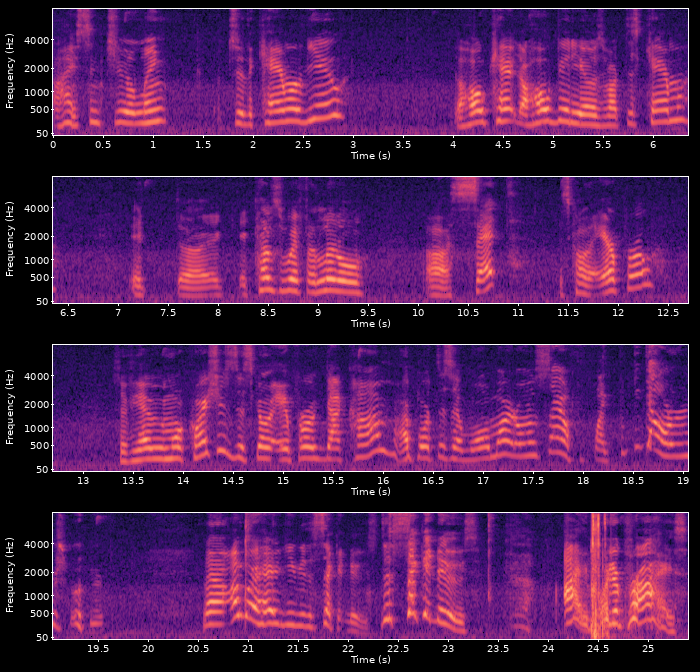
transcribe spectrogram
I sent you a link to the camera view. The whole the whole video is about this camera. It uh, it, it, comes with a little uh, set. It's called the Air Pro. So if you have any more questions, just go to airpro.com. I bought this at Walmart on sale for like fifty dollars. now I'm going ahead and give you the second news. The second news, I won a prize.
